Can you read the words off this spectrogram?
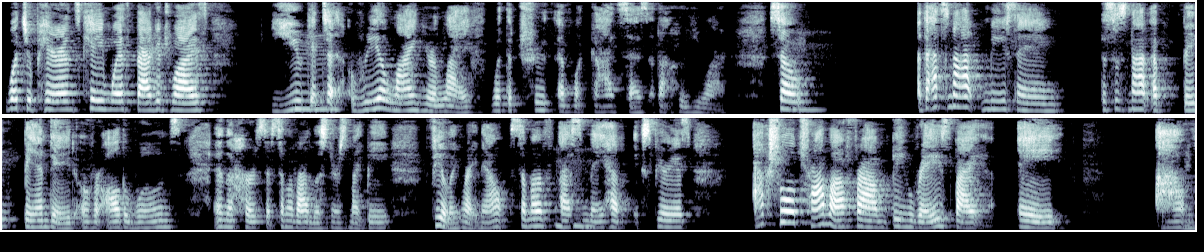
what your parents came with baggage wise, you mm-hmm. get to mm-hmm. realign your life with the truth of what God says about who you are. So mm-hmm. that's not me saying this is not a big band aid over all the wounds and the hurts that some of our listeners might be feeling right now. Some of mm-hmm. us may have experienced actual trauma from being raised by a um,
